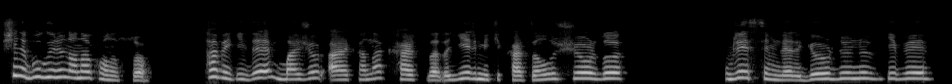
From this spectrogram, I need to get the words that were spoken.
Şimdi bugünün ana konusu. Tabii ki de majör arkana kartları 22 karttan oluşuyordu. Resimleri gördüğünüz gibi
